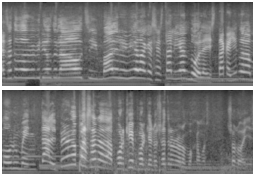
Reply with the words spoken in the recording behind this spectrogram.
buenas a todos, bienvenidos a la y madre mía la que se está liando. Le está cayendo la monumental, pero no pasa nada. ¿Por qué? Porque nosotros no nos mojamos, solo ellos.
